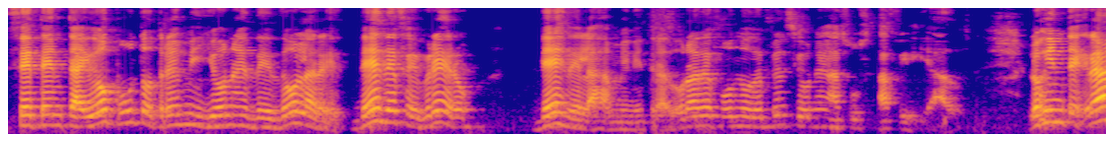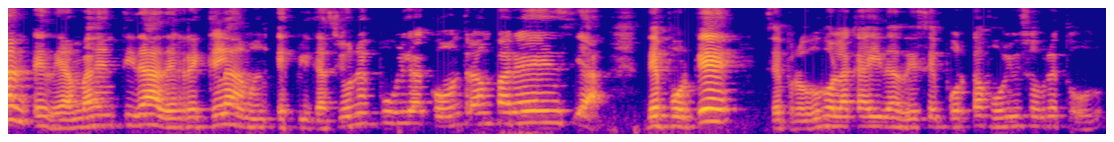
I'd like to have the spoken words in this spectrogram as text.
72.3 millones de dólares desde febrero, desde las administradoras de fondos de pensiones a sus afiliados. Los integrantes de ambas entidades reclaman explicaciones públicas con transparencia de por qué se produjo la caída de ese portafolio y sobre todo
